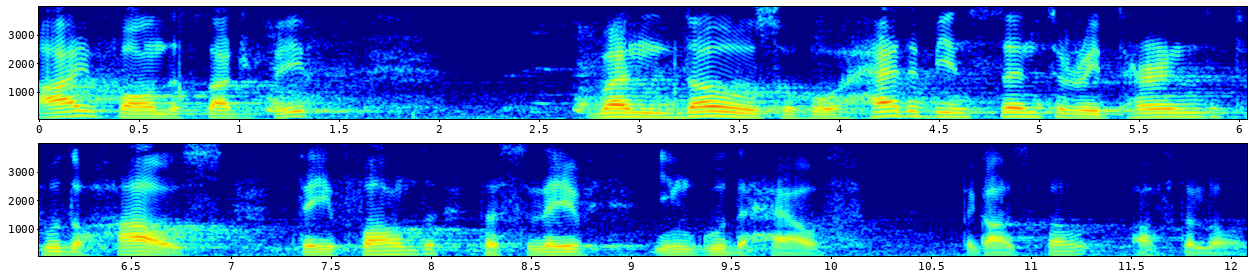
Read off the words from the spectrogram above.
I found such faith. When those who had been sent returned to the house, they found the slave in good health. The Gospel of the Lord.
